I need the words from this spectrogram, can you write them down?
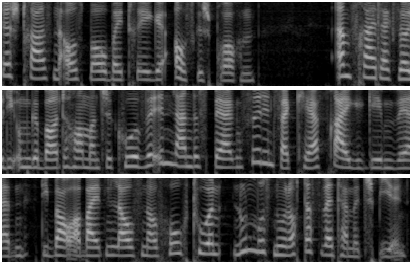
der Straßenausbaubeiträge ausgesprochen. Am Freitag soll die umgebaute Hormannsche Kurve in Landesbergen für den Verkehr freigegeben werden. Die Bauarbeiten laufen auf Hochtouren, nun muss nur noch das Wetter mitspielen.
